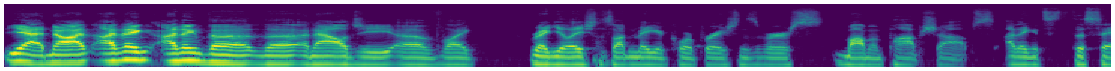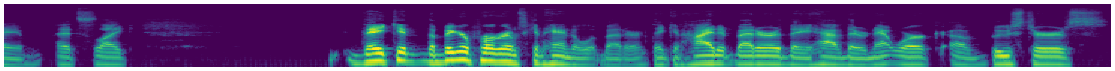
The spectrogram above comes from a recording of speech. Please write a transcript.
Yeah, no, I, I think I think the the analogy of like regulations on mega corporations versus mom and pop shops, I think it's the same. It's like they can the bigger programs can handle it better. They can hide it better. They have their network of boosters.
